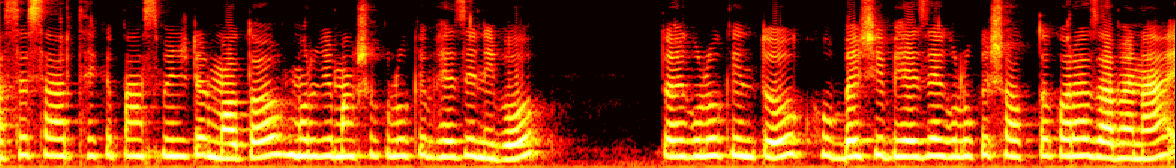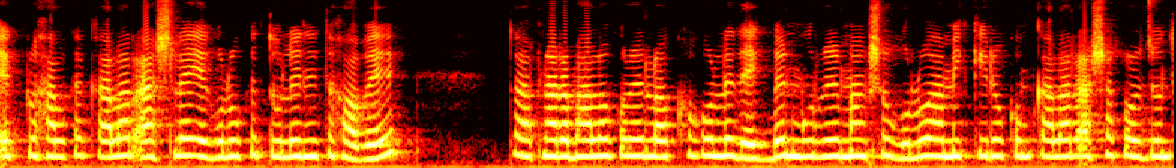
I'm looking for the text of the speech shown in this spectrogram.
আছে চার থেকে পাঁচ মিনিটের মতো মুরগির মাংসগুলোকে ভেজে নিব। তো এগুলো কিন্তু খুব বেশি ভেজে এগুলোকে শক্ত করা যাবে না, একটু হালকা কালার আসলে এগুলোকে তুলে নিতে হবে। তো আপনারা ভালো করে লক্ষ্য করলে দেখবেন মুরগির মাংসগুলো আমি কীরকম কালার আসা পর্যন্ত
